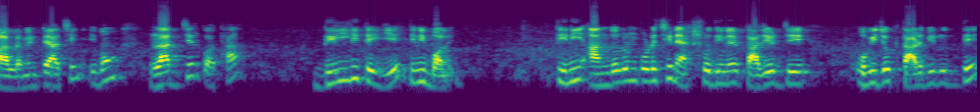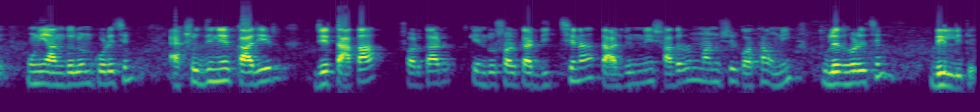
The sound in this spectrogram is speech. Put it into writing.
পার্লামেন্টে আছেন এবং রাজ্যের কথা দিল্লিতে গিয়ে তিনি বলেন। তিনি আন্দোলন করেছেন একশো দিনের কাজের যে অভিযোগ তার বিরুদ্ধে উনি আন্দোলন করেছেন। একশো দিনের কাজের যে টাকা সরকার, কেন্দ্র সরকার দিচ্ছে না, তার জন্য সাধারণ মানুষের কথা উনি তুলে ধরেছেন দিল্লিতে।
